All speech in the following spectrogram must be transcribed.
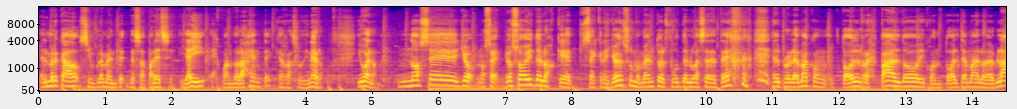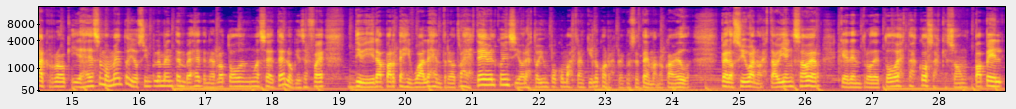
El mercado simplemente desaparece y ahí es cuando la gente querrá su dinero. Y bueno, no sé yo, no sé, yo soy de los que se creyó en su momento el food del USDT, el problema con todo el respaldo y con todo el tema de lo de BlackRock y desde ese momento yo simplemente en vez de tenerlo todo en USDT lo que hice fue dividir a partes iguales entre otras stablecoins y ahora estoy un poco más tranquilo con respecto a ese tema, no cabe duda. Pero sí, bueno, está bien saber que dentro de todas estas cosas que son papel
